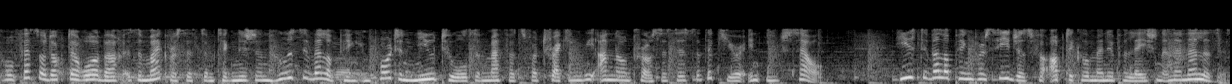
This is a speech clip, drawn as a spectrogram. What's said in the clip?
Professor Dr. Rohrbach is a microsystem technician who is developing important new tools and methods for tracking the unknown processes that occur in each cell. He is developing procedures for optical manipulation and analysis.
